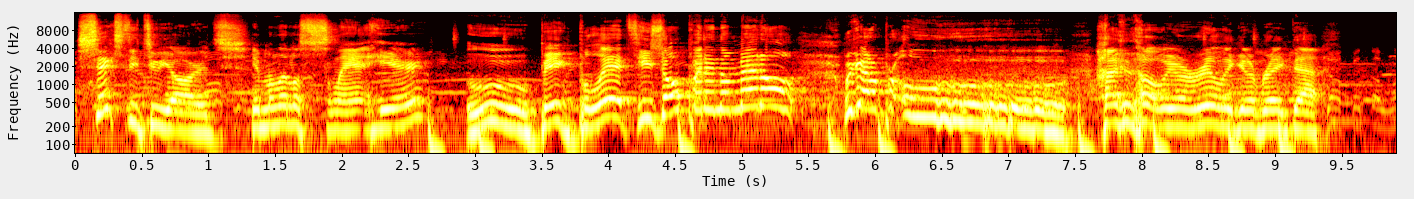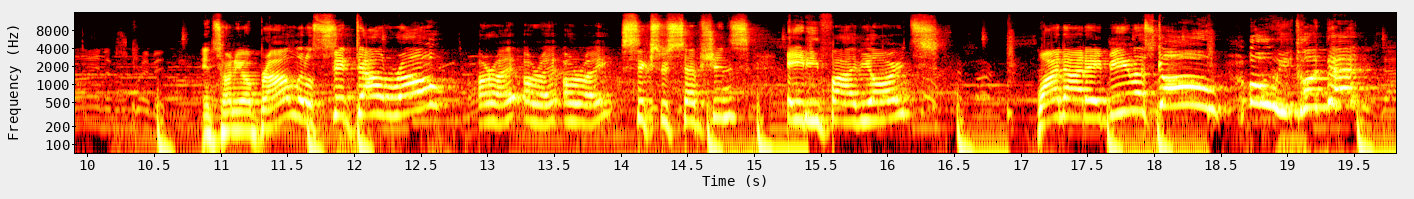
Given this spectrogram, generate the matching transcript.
62 yards. Give him a little slant here. Ooh, big blitz. He's open in the middle. We got to. Ooh, I thought we were really going to break that. Antonio Brown, little sit down row. All right, all right, all right. Six receptions, 85 yards. Why not, AB? Let's go! Oh, he caught that!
